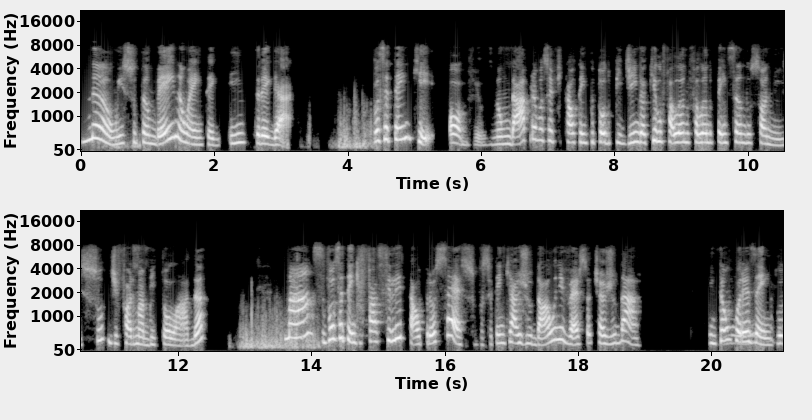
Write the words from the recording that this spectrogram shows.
Não, isso também não é entregar. Você tem que, óbvio, não dá para você ficar o tempo todo pedindo aquilo, falando, falando, pensando só nisso, de forma bitolada. Mas você tem que facilitar o processo, você tem que ajudar o universo a te ajudar. Então, por exemplo,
